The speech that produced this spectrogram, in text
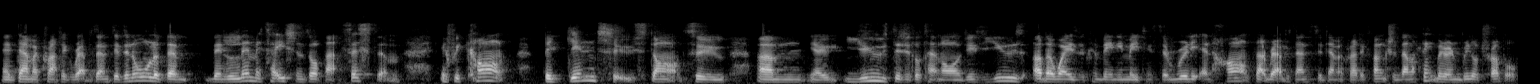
uh, democratic representatives. And all of the, the limitations of that system, if we can't begin to start to um, you know use digital technologies, use other ways of convening meetings to really enhance that representative democratic function, then I think we're in real trouble.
